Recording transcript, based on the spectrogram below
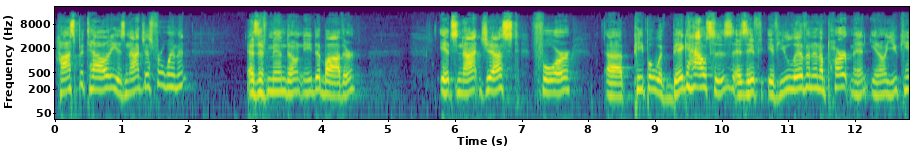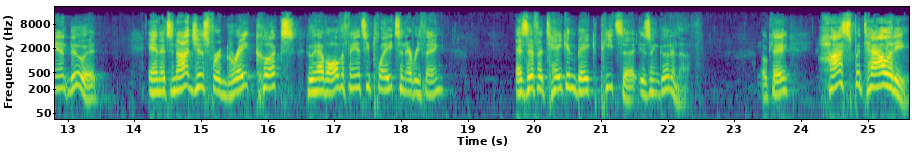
Hospitality is not just for women, as if men don't need to bother. It's not just for uh, people with big houses, as if if you live in an apartment, you know, you can't do it. And it's not just for great cooks who have all the fancy plates and everything, as if a take and bake pizza isn't good enough. Okay? Hospitality,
